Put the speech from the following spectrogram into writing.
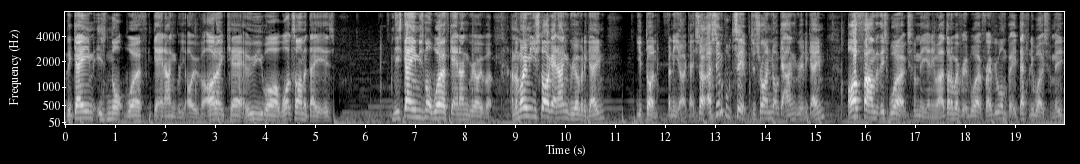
the game is not worth getting angry over. I don't care who you are, what time of day it is. This game is not worth getting angry over. And the moment you start getting angry over the game, you're done. Finito, okay? So, a simple tip to try and not get angry at the game. I've found that this works for me anyway. I don't know whether it would work for everyone, but it definitely works for me.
